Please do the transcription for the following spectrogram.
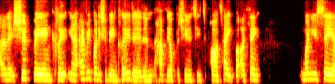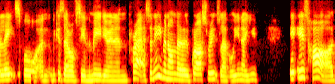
and it should be include you know everybody should be included and have the opportunity to partake but i think when you see elite sport and because they're obviously in the media and in the press and even on the grassroots level you know you it is hard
